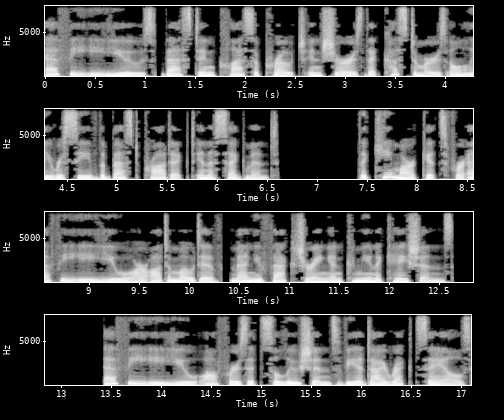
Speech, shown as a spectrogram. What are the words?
FEEU's best-in-class approach ensures that customers only receive the best product in a segment. The key markets for FEEU are automotive, manufacturing and communications. FEEU offers its solutions via direct sales,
